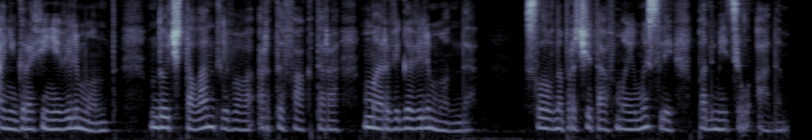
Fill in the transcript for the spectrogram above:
а не графиня Вильмонт, дочь талантливого артефактора Мервига Вильмонда. Словно прочитав мои мысли, подметил Адам.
